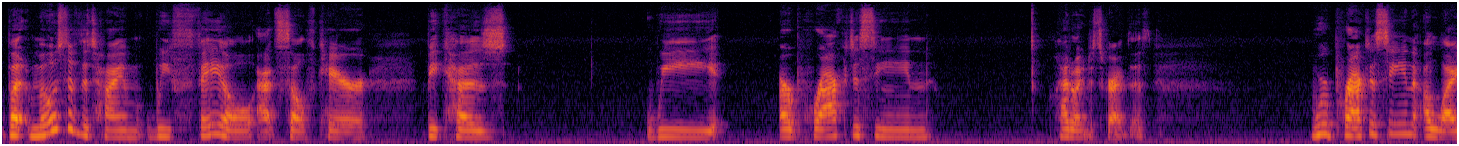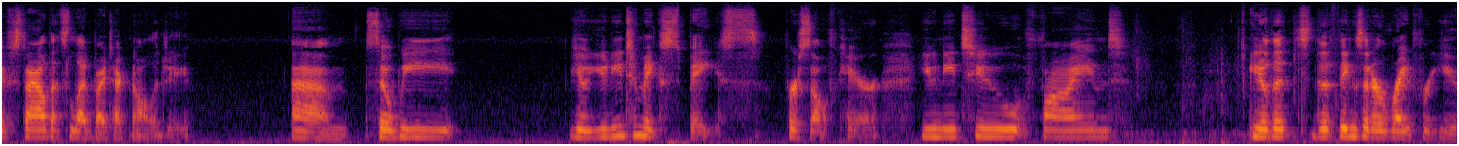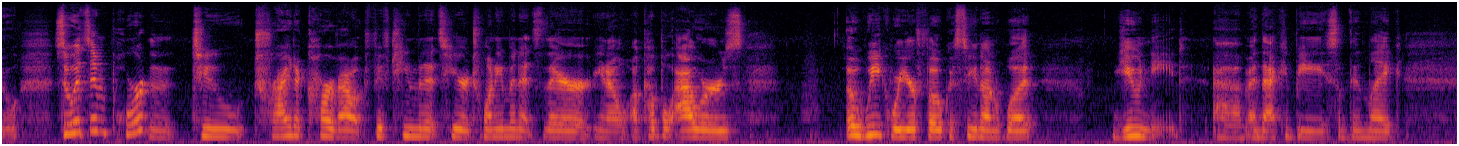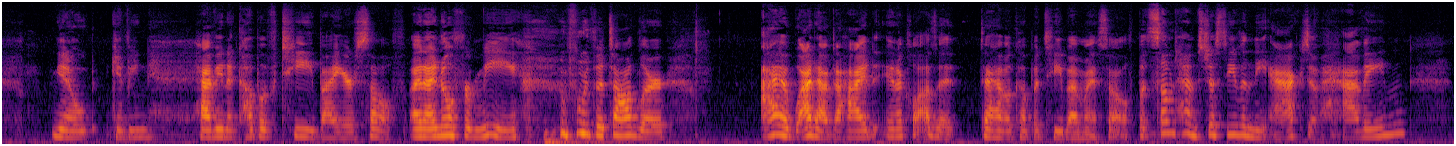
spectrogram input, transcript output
but most of the time, we fail at self care because we are practicing. How do I describe this? We're practicing a lifestyle that's led by technology. Um, so we, you know, you need to make space for self care. You need to find you know the the things that are right for you so it's important to try to carve out 15 minutes here 20 minutes there you know a couple hours a week where you're focusing on what you need um, and that could be something like you know giving having a cup of tea by yourself and i know for me with a toddler I, i'd have to hide in a closet to have a cup of tea by myself. But sometimes just even the act of having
